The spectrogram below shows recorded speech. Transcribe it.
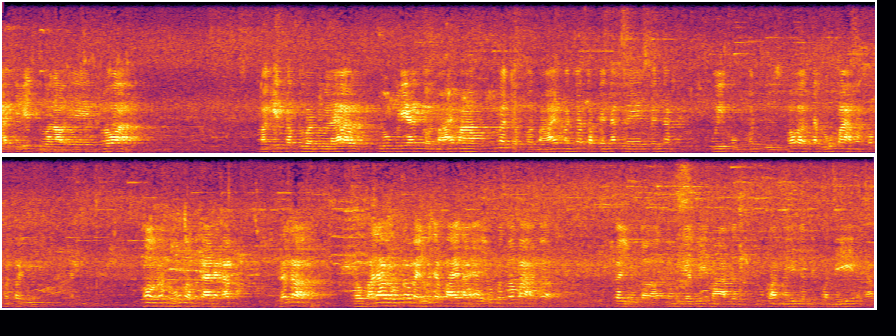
กับชีวิตตัวเราเอง เพราะว่า มาคิดทบทวนดูแล้วลุงเรียนกฎหมายมาลุงก็จบกฎหมาย มันก็ต้องเป็นนักเลงเป็นนักคุยข่มคนอื่น เพราะว่าถ้ารู้มากมันก็ม่ค่อยดีพ่อและหนูก็เหมือนกันนะครับ แล้วก็จบมาแล้วลุงก็ไม่รู้จะไปไหนอายุมันก็มากก็ก็อยู่กับโรงเรียนนี้มาจนทุกวันนี้จนถึงวันนี้นะครับ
